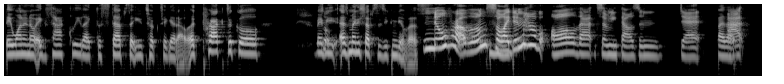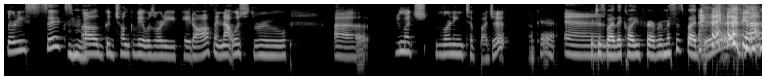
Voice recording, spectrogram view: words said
they want to know exactly like the steps that you took to get out, like practical, maybe as many steps as you can give us No problem. So I Mhm. didn't have all that 70,000 debt by that. at 36 Mhm. a good chunk of it was already paid off and that was through uh pretty much learning to budget okay. and Which is why they call you Forever Mrs. Budget. yeah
